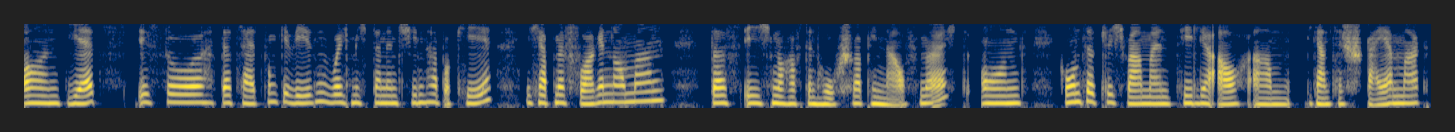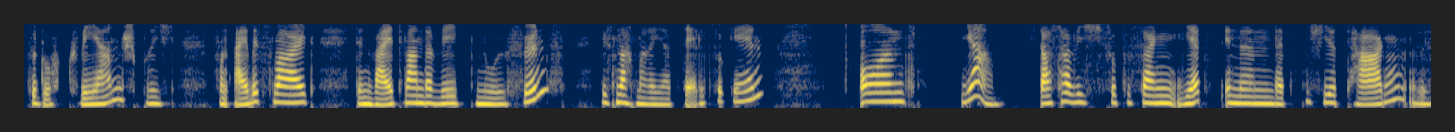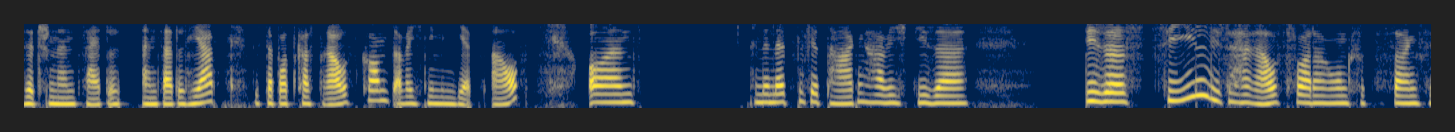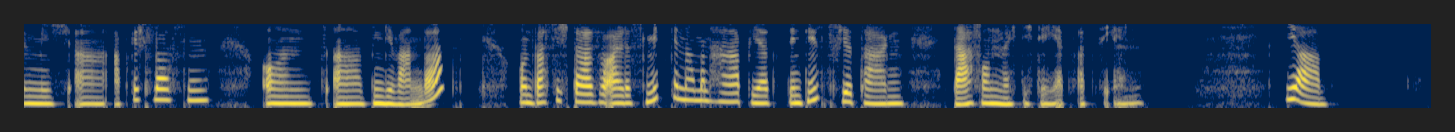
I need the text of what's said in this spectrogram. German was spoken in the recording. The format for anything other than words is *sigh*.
und jetzt ist so der Zeitpunkt gewesen, wo ich mich dann entschieden habe, okay, ich habe mir vorgenommen, dass ich noch auf den Hochschwab hinauf möchte. Und grundsätzlich war mein Ziel ja auch, ähm, die ganze Steiermark zu durchqueren, sprich von Eibiswald den Weitwanderweg 05 bis nach Mariazell zu gehen. Und ja, das habe ich sozusagen jetzt in den letzten vier Tagen, also es ist jetzt schon ein Zeitel, ein Zeitel her, bis der Podcast rauskommt, aber ich nehme ihn jetzt auf. Und in den letzten vier Tagen habe ich diese, dieses Ziel, diese Herausforderung sozusagen für mich äh, abgeschlossen und äh, bin gewandert. Und was ich da so alles mitgenommen habe jetzt in diesen vier Tagen, davon möchte ich dir jetzt erzählen. Ja,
